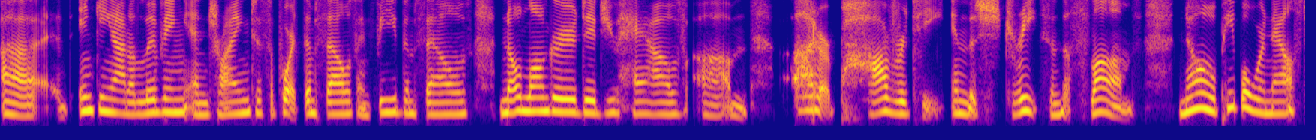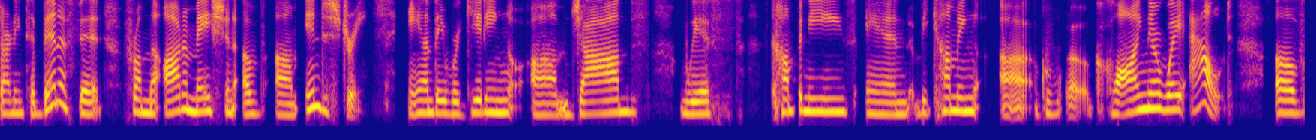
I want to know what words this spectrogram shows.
uh, inking out a living and trying to support themselves and feed themselves. No longer did you have um, utter poverty in the streets and the slums. No, people were now starting to benefit from the automation of um, industry, and they were getting um, jobs with companies and becoming uh, uh, clawing their way out of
